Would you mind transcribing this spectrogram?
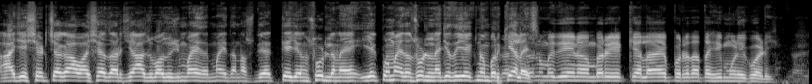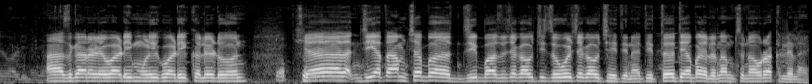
अजय शेठच्या गावा शेजारची आजूबाजूची मै- मैदान असू द्या तेजानं सोडलं नाही एक पण मैदान सोडलं नाही तिथं एक नंबर केलायमध्ये नंबर एक केला आहे परत आता ही मुळीकवाडी. आज गारळेवाडी मुळीकवाडी कलेडोन. ह्या जी आता आमच्या ब- जी बाजूच्या गावची जवळच्या गावची आहे ती ना तिथं त्या बैलानं आमचं नाव राखलेलं आहे.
